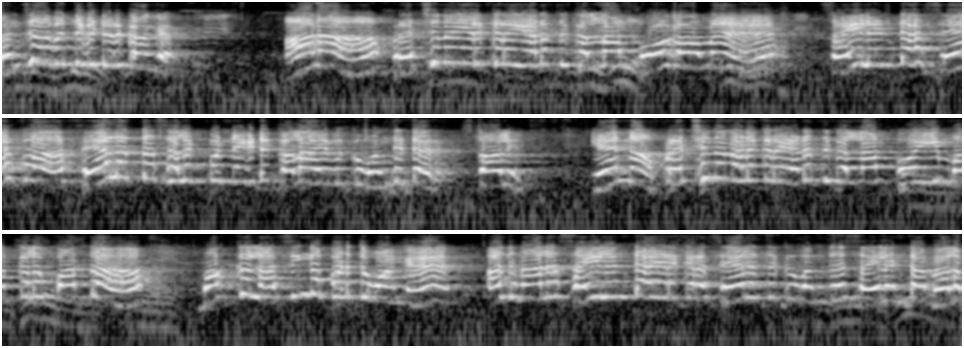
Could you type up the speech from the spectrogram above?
கஞ்சா வித்துக்கிட்டு இருக்காங்க. ஆனா பிரச்சனை இருக்கிற இடத்துக்கெல்லாம் போகாம சைலண்டா சேஃபா சேலத்தை செலக்ட் பண்ணிக்கிட்டு கலாய்வுக்கு வந்துட்டார் ஸ்டாலின். ஏன்னா பிரச்சனை நடக்கிற இடத்துக்கெல்லாம் போய் மக்களை பார்த்தா மக்கள் அசிங்கப்படுத்துவாங்க. அதனால சைலண்டா இருக்கிற சேலத்துக்கு வந்து சைலண்டா வேலை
